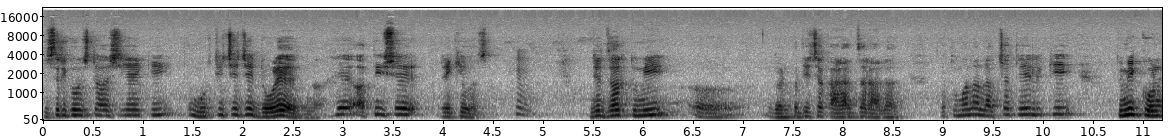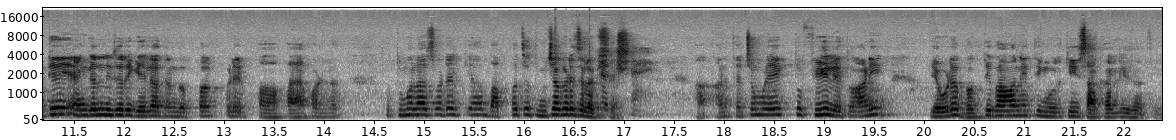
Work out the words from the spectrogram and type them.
दुसरी गोष्ट अशी आहे की मूर्तीचे जे डोळे आहेत ना हे अतिशय रेखीव असतात. म्हणजे जर तुम्ही गणपतीच्या काळात जर आलात तर तुम्हाला लक्षात येईल की तुम्ही कोणत्याही अँगलनी जरी गेलात आणि बाप्पाकडे पा पाया पडलात तर तुम्हाला असं वाटेल की हा बाप्पाचं तुमच्याकडेच लक्ष आहे. हा, आणि त्याच्यामुळे एक तो फील येतो आणि एवढ्या भक्तिभावाने ती मूर्ती साकारली जाते.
